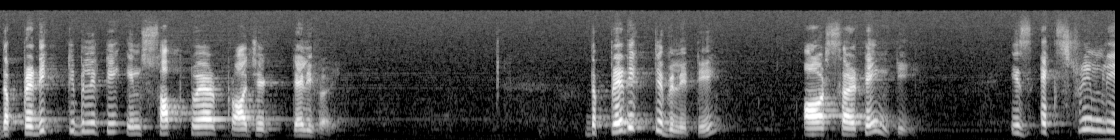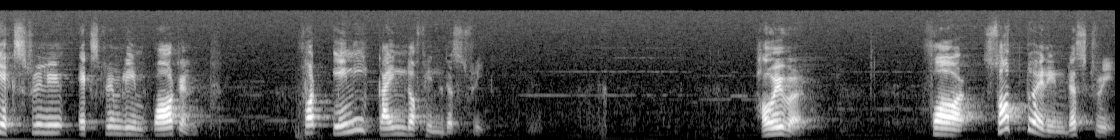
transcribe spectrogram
the predictability in software project delivery. The predictability or certainty is extremely, extremely, extremely important for any kind of industry. However, for software industry,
